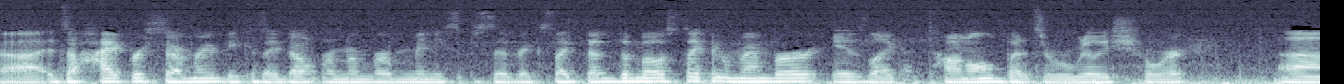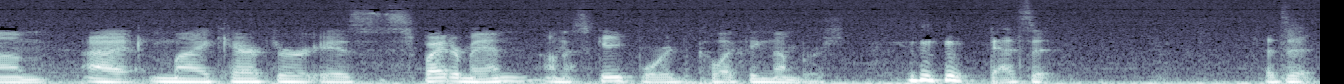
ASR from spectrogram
uh, it's a hyper summary because I don't remember many specifics. Like the the most I can remember is like a tunnel, but it's really short. Um, I, my character is Spider-Man on a skateboard collecting numbers. That's it. That's it.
